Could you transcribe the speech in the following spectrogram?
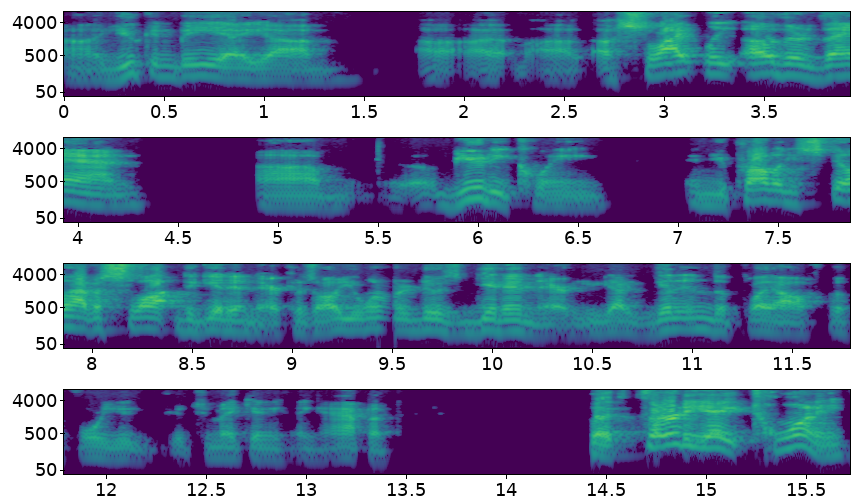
uh, you can be a, um, a, a, a slightly other than um, beauty queen, and you probably still have a slot to get in there because all you want to do is get in there. You got to get into the playoff before you to make anything happen. But 38-20,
